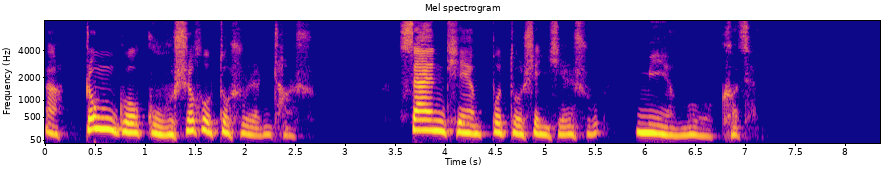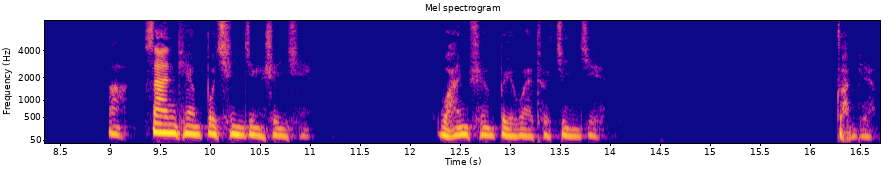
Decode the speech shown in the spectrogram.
啊，中国古时候读书人常说：“三天不读圣贤书，面目可憎。”啊，三天不亲近圣贤，完全被外头境界转变了。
